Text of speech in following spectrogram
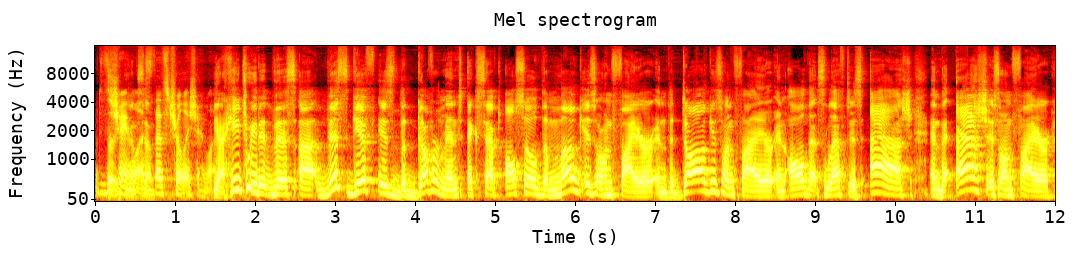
very shameless. handsome. That's truly shameless. Yeah, he tweeted this. Uh, this GIF is the government, except also the mug is on fire and the dog is on fire, and all that's left is ash, and the ash is on fire,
